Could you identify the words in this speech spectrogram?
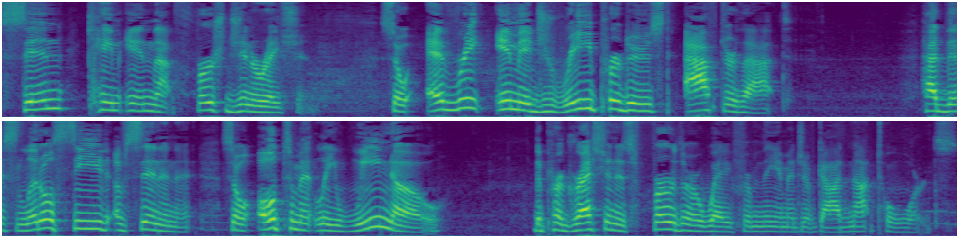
Sin came in that first generation. So every image reproduced after that had this little seed of sin in it. So ultimately, we know the progression is further away from the image of God, not towards.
